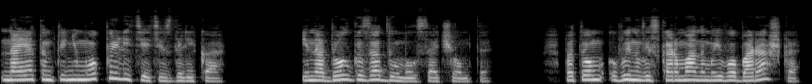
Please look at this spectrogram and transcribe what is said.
на этом ты не мог прилететь издалека. И надолго задумался о чем-то. Потом вынул из кармана моего барашка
